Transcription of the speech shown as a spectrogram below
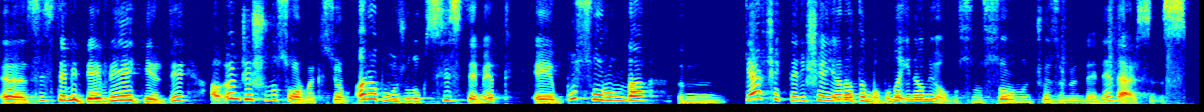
e, sistemi devreye girdi. Önce şunu sormak istiyorum. Arabuluculuk sistemi e, bu sorunda m, gerçekten işe yaradı mı? Buna inanıyor musunuz sorunun çözümünde? Ne dersiniz?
